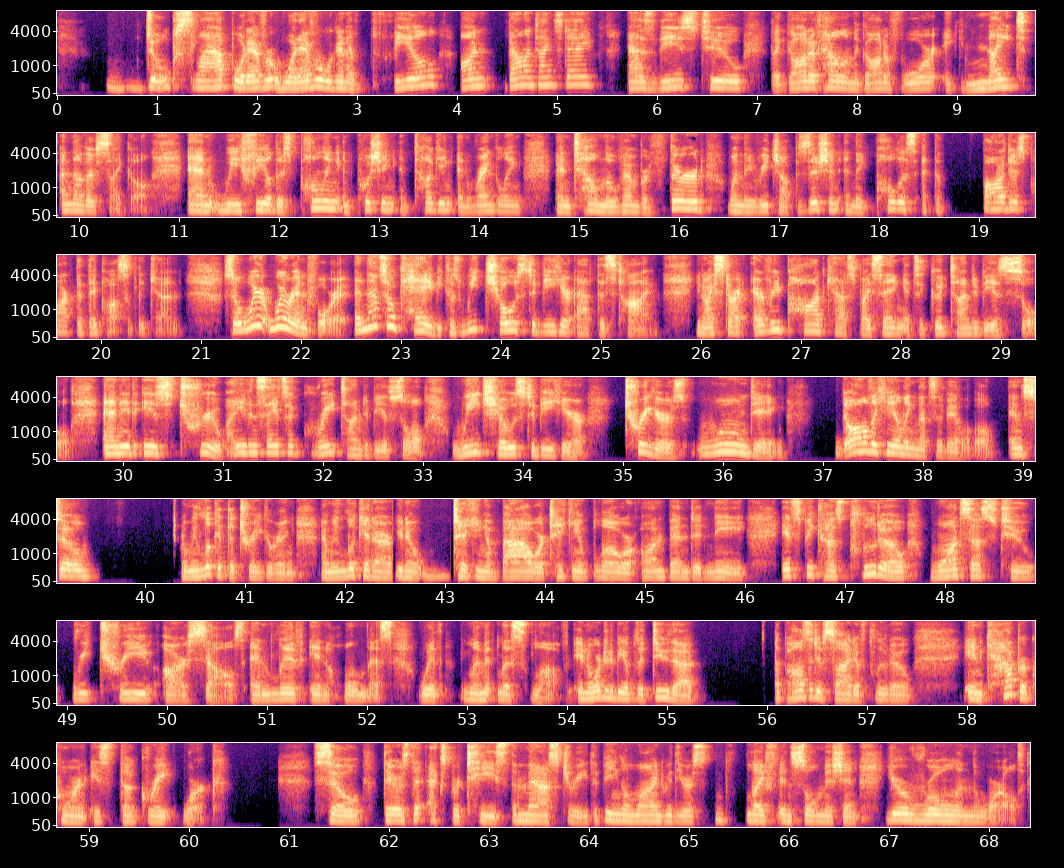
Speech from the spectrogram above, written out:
dope slap, whatever, whatever we're gonna feel on Valentine's Day, as these two, the god of hell and the god of war, ignite another cycle. And we feel this pulling and pushing and tugging and wrangling until November 3rd when they reach opposition and they pull us at the farthest part that they possibly can. So we're we're in for it. And that's okay because we chose to be here at this time. You know, I start every podcast by saying it's a good time to be a soul. And it is true. I even say it's a great time to be a soul. We chose to be here. Triggers, wounding, all the healing that's available. And so when we look at the triggering and we look at our, you know, taking a bow or taking a blow or on bended knee, it's because Pluto wants us to retrieve ourselves and live in wholeness with limitless love. In order to be able to do that, the positive side of Pluto in Capricorn is the great work. So there's the expertise, the mastery, the being aligned with your life and soul mission, your role in the world.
